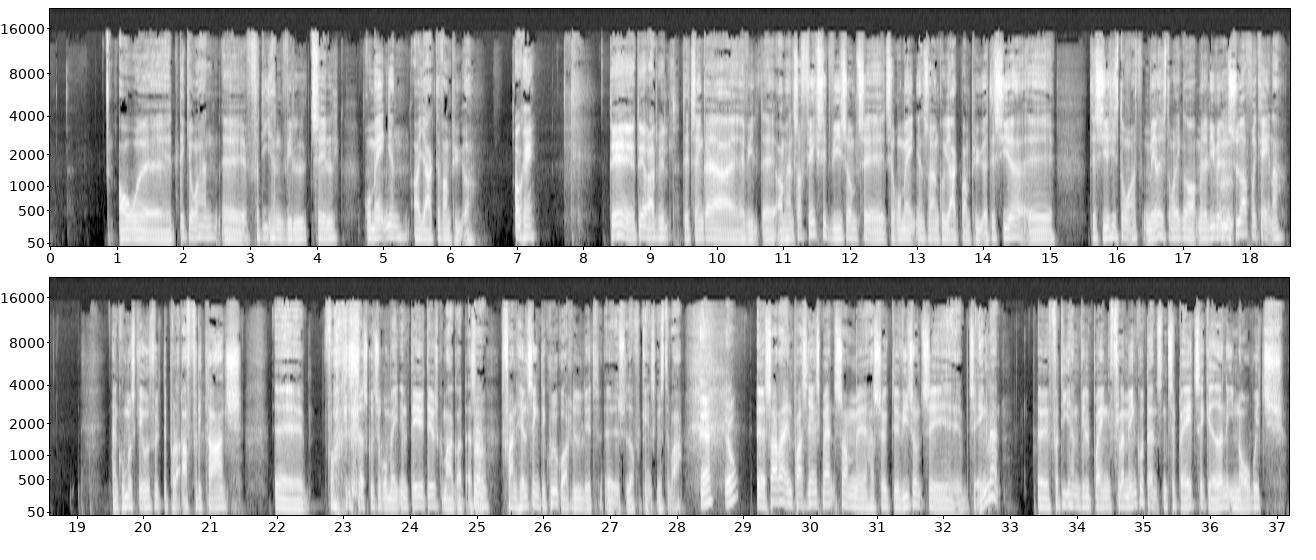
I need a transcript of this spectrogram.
Og øh, det gjorde han, øh, fordi han ville til Rumænien og jagte vampyrer. Okay. Det, det er ret vildt. Det tænker jeg er vildt. Øh, Om han så fik sit visum til, til Rumænien, så han kunne jagte vampyrer, det siger, øh, det siger historien, melder historien ikke noget om, men alligevel mm. En sydafrikaner, han kunne måske udfylde det på det afrikansk, øh, for at skulle til Rumænien. Det, det er jo sgu meget godt. Altså, mm. Van Helsing, det kunne jo godt lyde lidt øh, sydafrikansk, hvis det var. Ja, jo. Øh, så er der en brasiliansk mand, som øh, har søgt øh, visum til, til England, øh, fordi han ville bringe flamenco-dansen tilbage til gaderne i Norwich.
